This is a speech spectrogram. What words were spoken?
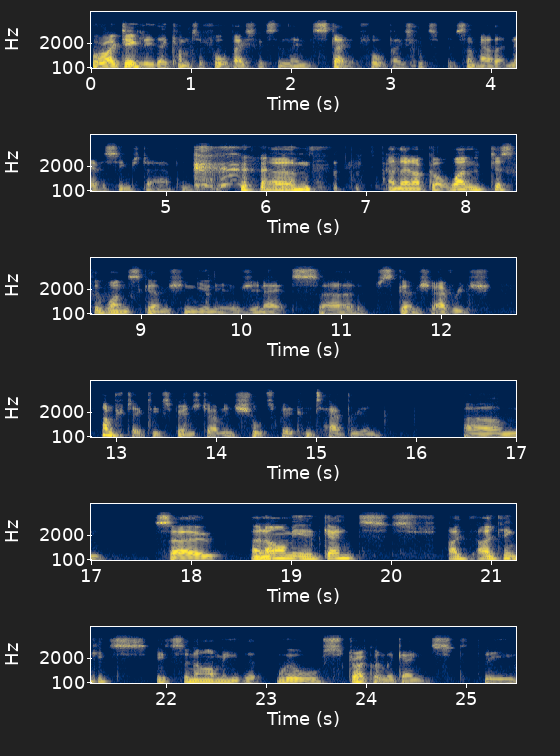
Or ideally, they come to four base and then stay at four base but somehow that never seems to happen. um, and then I've got one, just the one skirmishing unit of jinetes uh, skirmish average, unprotected, experienced javelin, short spear, Cantabrian. Um, so an army against, I, I think it's it's an army that will struggle against the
